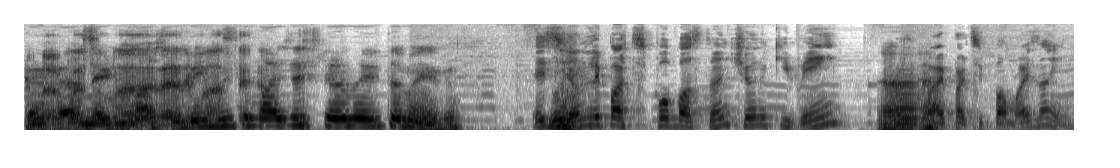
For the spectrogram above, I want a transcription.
É, o Nerd é Master vem muito cara. mais esse ano aí também, viu? Esse ano ele participou bastante, ano que vem ele É, vai participar mais ainda.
